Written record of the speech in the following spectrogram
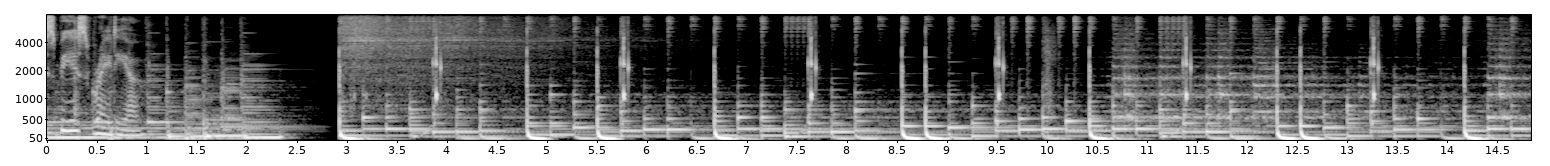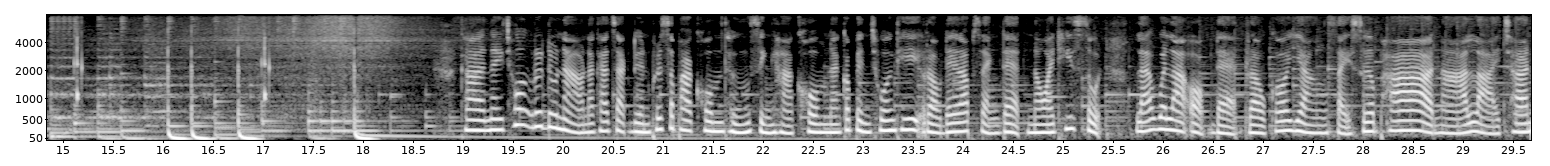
SBS Radio ค่ะในช่วงฤดูหนาวนะคะ จากเดือนพฤษภาคมถึงสิงหาคมนั้นก็เป็นช่วงที่เราได้รับแสงแดดน้อยที่สุด และเวลาออกแดดเราก็ยังใส่เสื้อผ้าหนาหลายชั้น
